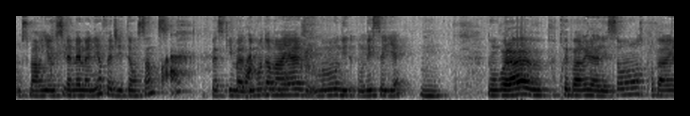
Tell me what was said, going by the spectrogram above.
On se mariait aussi la même année, en fait j'étais enceinte, parce qu'il m'a demandé un mariage au moment où on, essayait. Mm. Donc voilà, euh, pour préparer la naissance, préparer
